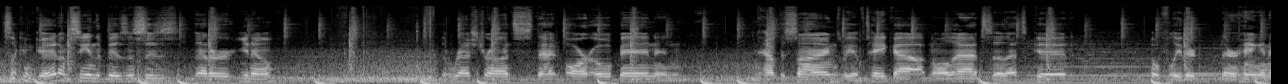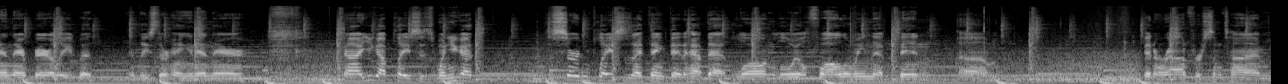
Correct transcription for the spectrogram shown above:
it's looking good. I'm seeing the businesses that are, you know, the restaurants that are open and have the signs. We have takeout and all that, so that's good. Hopefully they're they're hanging in there barely, but at least they're hanging in there. Uh, you got places when you got certain places I think that have that long loyal following that've been um, been around for some time,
